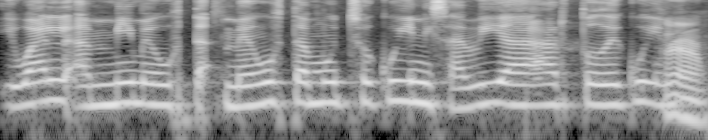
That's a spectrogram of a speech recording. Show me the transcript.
igual a mí me gusta, me gusta mucho Queen y sabía harto de Queen. Claro.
